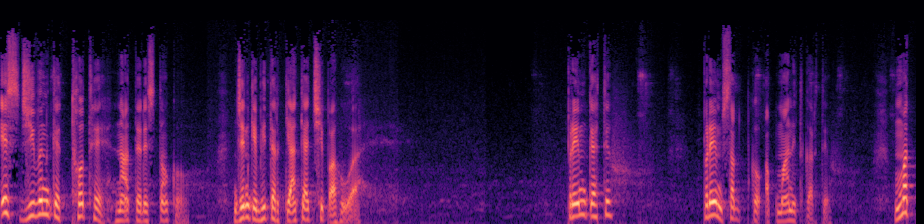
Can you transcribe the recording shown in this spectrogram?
इस जीवन के थोथे नाते रिश्तों को, जिनके भीतर क्या क्या छिपा हुआ है प्रेम कहते हो? प्रेम शब्द को अपमानित करते हो? मत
